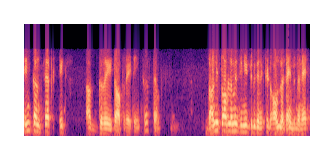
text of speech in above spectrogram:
in concept. It's a great operating system. The only problem is you need to be connected all the time to the net.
